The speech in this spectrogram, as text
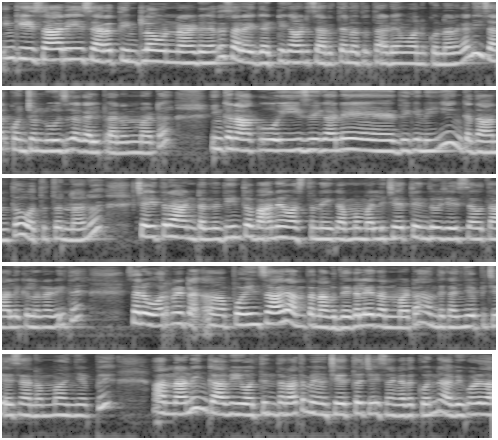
ఇంక ఈసారి శరత్ ఇంట్లో ఉన్నాడు కదా సరే గట్టిగా ఉంటే శరత్ నొత్తుతాడేమో అనుకున్నాను కానీ ఈసారి కొంచెం లూజ్గా కలిపాను అనమాట ఇంకా నాకు ఈజీగానే దిగినవి ఇంకా దాంతో ఒత్తుతున్నాను. చైత్ర అంటుంది దీంతో బాగానే వస్తున్నాయి ఇక అమ్మ మళ్ళీ చేతి ఎందుకు చేసావు తాలికలు? అని అడిగితే సరే ఊరనే పోయినసారి అంత నాకు దిగలేదనమాట అందుకని చెప్పి చేశానమ్మా అని చెప్పి అన్నాను. ఇంకా అవి వచ్చిన తర్వాత మేము చేతితో చేసాం కదా కొన్ని అవి కూడా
